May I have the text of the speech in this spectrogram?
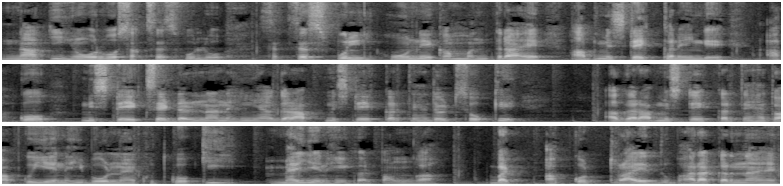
ना की हो और वो सक्सेसफुल हो। सक्सेसफुल होने का मंत्र है, आप मिस्टेक करेंगे। आपको मिस्टेक से डरना नहीं है। अगर आप मिस्टेक करते हैं तो इट्स ओके okay. अगर आप मिस्टेक करते हैं तो आपको ये नहीं बोलना है खुद को कि मैं ये नहीं कर पाऊँगा। बट आपको ट्राई दोबारा करना है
